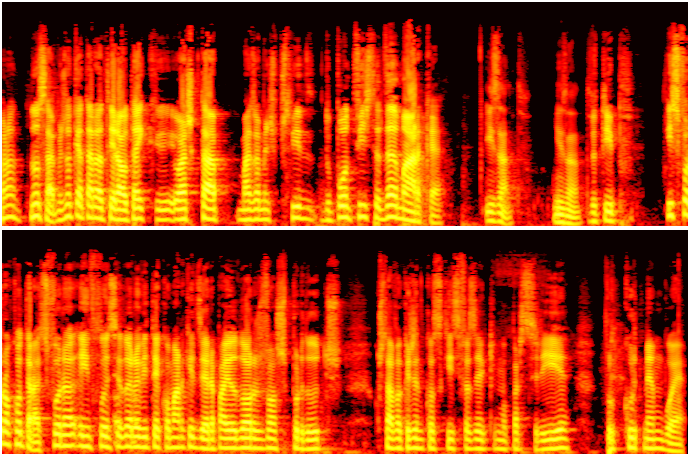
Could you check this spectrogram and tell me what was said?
Pronto, não sei, mas não quero estar a tirar o take, eu acho que está mais ou menos percebido do ponto de vista da marca. Exato, exato. Do tipo, e se for ao contrário, se for a influenciadora vir ter com a marca e dizer, pá, eu adoro os vossos produtos, gostava que a gente conseguisse fazer aqui uma parceria, porque curto mesmo bué.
